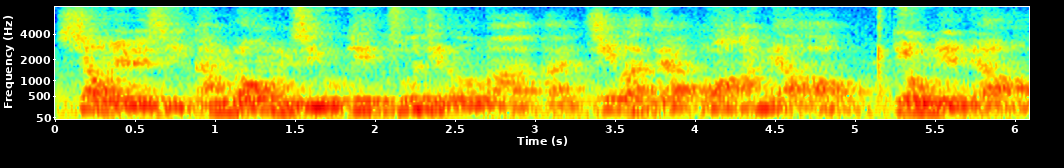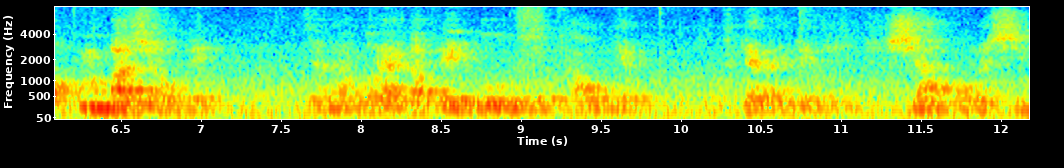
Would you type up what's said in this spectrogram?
少年的时，刚拢毋是有去主日学嘛？但即马食大汉了后。中年了后，毋捌上帝，然后过来到北部交结，结来结去，消磨的心。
